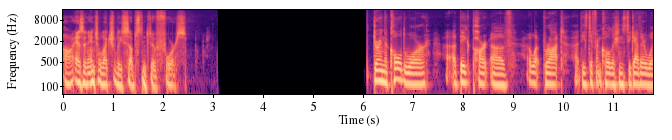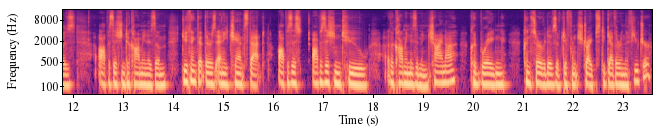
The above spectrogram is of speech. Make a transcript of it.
uh, as an intellectually substantive force. During the Cold War, a big part of what brought uh, these different coalitions together was opposition to communism. Do you think that there's any chance that opposition opposition to uh, the communism in China could bring conservatives of different stripes together in the future?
